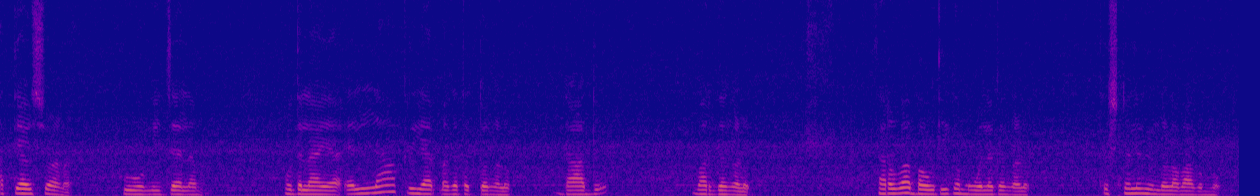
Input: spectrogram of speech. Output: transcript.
അത്യാവശ്യമാണ്. ഭൂമി ജലം മുതലായ എല്ലാ ക്രിയാത്മക തത്വങ്ങളും ധാതു വർഗങ്ങളും സർവ ഭൗതിക മൂലകങ്ങളും കൃഷ്ണനിൽ നിന്നുളവാകുന്നു.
